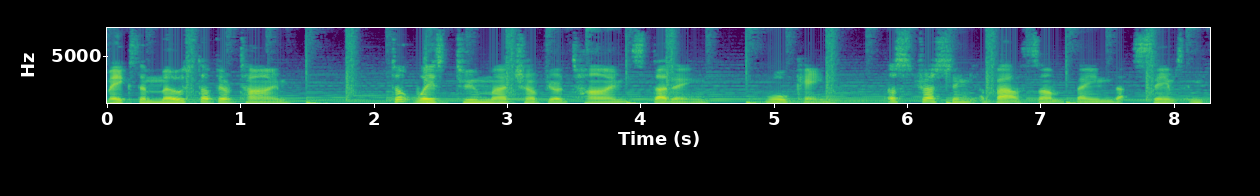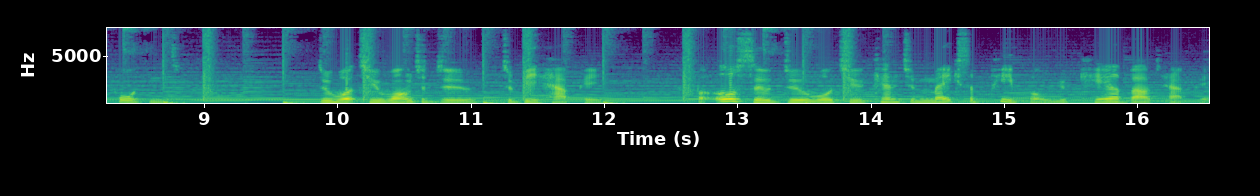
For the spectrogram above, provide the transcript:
Make the most of your time. Don't waste too much of your time studying, walking, or stressing about something that seems important. Do what you want to do to be happy, but also do what you can to make the people you care about happy.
